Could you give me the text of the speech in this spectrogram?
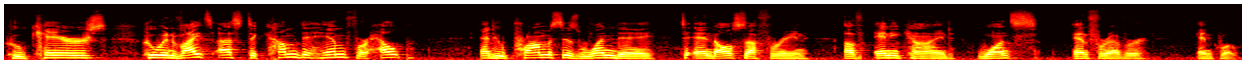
who cares, who invites us to come to him for help, and who promises one day to end all suffering of any kind once and forever. End quote.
